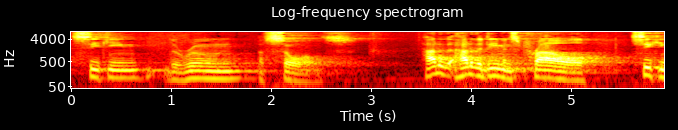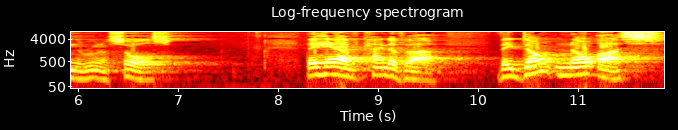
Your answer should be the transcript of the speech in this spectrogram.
seeking the ruin of souls. How do the, how do the demons prowl seeking the ruin of souls? They have kind of, uh, they don't know us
